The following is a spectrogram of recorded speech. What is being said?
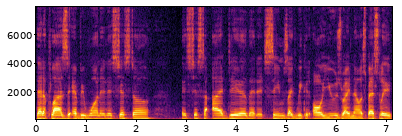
that applies to everyone, and it's just uh, it's just an idea that it seems like we could all use right now, especially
